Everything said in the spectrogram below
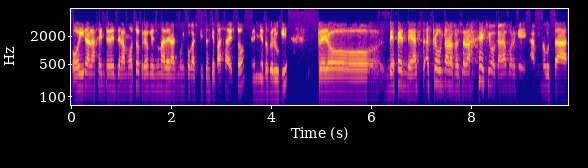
oír a la gente desde la moto, creo que es una de las muy pocas pistas que pasa esto en Nieto Peluqui. Pero depende, has, preguntado a la persona equivocada porque a mí me gusta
